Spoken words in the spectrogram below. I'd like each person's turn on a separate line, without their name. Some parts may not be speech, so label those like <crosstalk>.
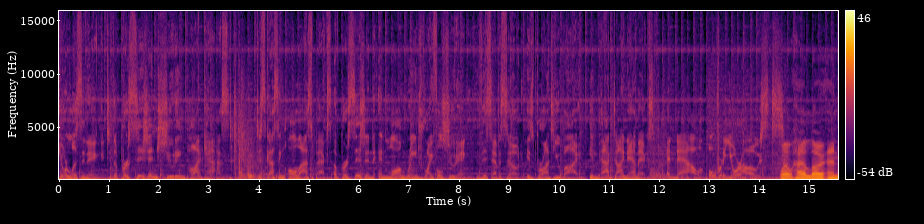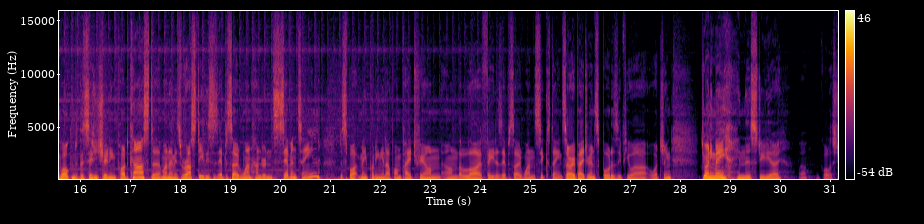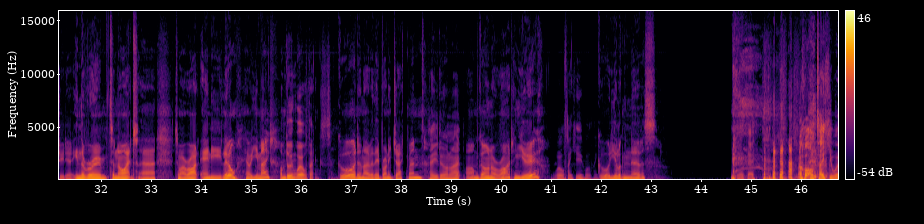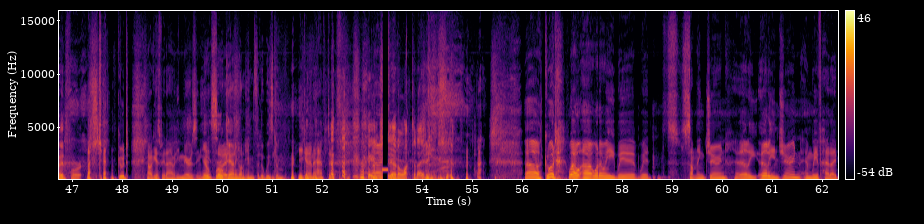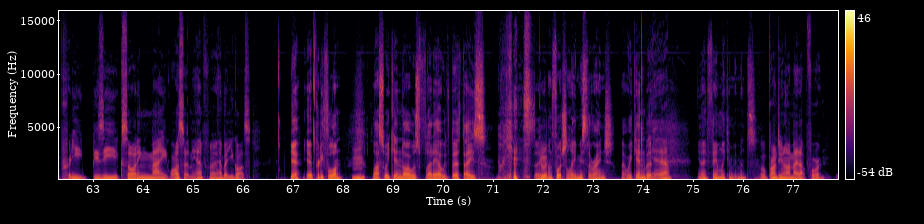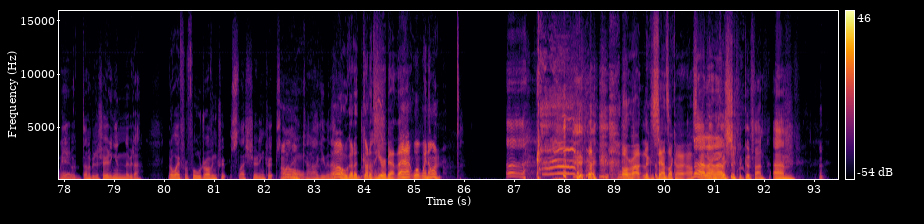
You're listening to the Precision Shooting Podcast, discussing all aspects of precision and long range rifle shooting. This episode is brought to you by Impact Dynamics. And now, over to your hosts.
Well, hello and welcome to Precision Shooting Podcast. Uh, my name is Rusty. This is episode 117, despite me putting it up on Patreon on the live feed as episode 116. Sorry, Patreon supporters, if you are watching. Joining me in the studio, well, we call it studio, in the room tonight, uh, to my right, Andy Little. How are you, mate?
I'm doing well, thanks.
Good. And over there, Bronny Jackman.
How you doing, mate?
I'm going all right. And you?
Well, thank you. Well, thank
Good. You're looking nervous.
Yeah, okay. <laughs> I'll take your word for it.
Good. I guess we don't have any mirrors in
Yeah,
here,
we're
so
all counting on him for the wisdom. <laughs>
you're going to have to. <laughs>
you shit out of luck today, man.
Oh, good. Well, uh, what are we? We're we're something June, early early in June, and we've had a pretty busy, exciting May. Well, I certainly have. Uh, how about you guys?
yeah, yeah, pretty full on.
Mm-hmm.
Last weekend I was flat out with birthdays. <laughs>
yes,
So
good.
unfortunately missed the range that weekend, but
yeah.
you know, family commitments.
Well, Bronte and I made up for it. We,
yeah, we've done a bit of shooting and a bit of got away for a full driving trip slash shooting trip. So
Oh.
can't argue with that.
Oh, got to got to hear about that. What went on?
Uh, <laughs>
All right. Look, it sounds like I asked
no, no, no. It's
question.
good, good fun. Um,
